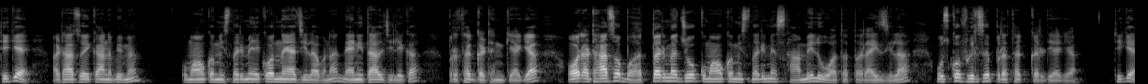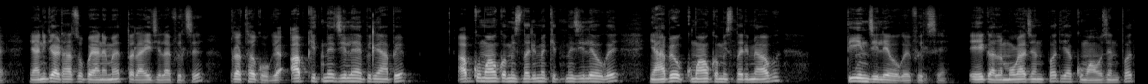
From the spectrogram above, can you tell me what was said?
ठीक है? अठारह सौ इक्यानवे में कुमाऊं कमिश्नरी में एक और नया जिला बना, नैनीताल ज़िले का पृथक गठन किया गया और अठारह सौ बहत्तर में जो कुमाऊं कमिश्नरी में शामिल हुआ था तराई जिला, उसको फिर से पृथक कर दिया गया। ठीक है? यानी कि अठारह में तराई जिला फिर से पृथक हो गया। अब कितने ज़िले हैं फिर यहाँ पे? अब कुमाऊं कमिश्नरी में कितने ज़िले हो गए? यहाँ पे कुमाऊं कमिश्नरी में अब तीन ज़िले हो गए फिर से। एक अल्मोड़ा जनपद या कुमाऊं जनपद,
